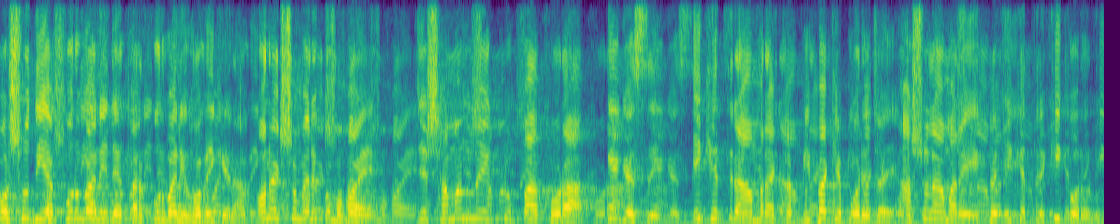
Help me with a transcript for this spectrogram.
পশু দিয়ে কুরবানি দেয়, তার কুরবানি হবে কিনা? অনেক সময় এরকম হয় যে সামান্য একটু পা খোরা কে গেছে, এক্ষেত্রে আমরা একটা বিপাকে পড়ে যাই। আসলে আমার এক্ষেত্রে কি করণী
